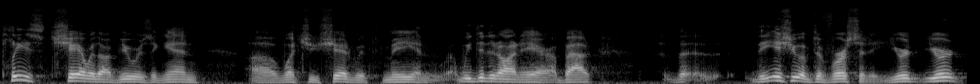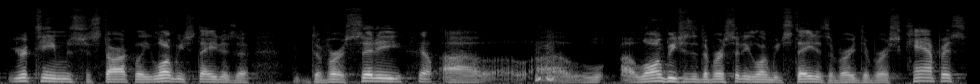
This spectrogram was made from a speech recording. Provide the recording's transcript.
please share with our viewers again uh, what you shared with me, and we did it on air about the the issue of diversity. Your your your teams historically, Long Beach State is a diverse city. Yep. Uh, uh, uh, Long Beach is a diverse city. Long Beach State is a very diverse campus,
